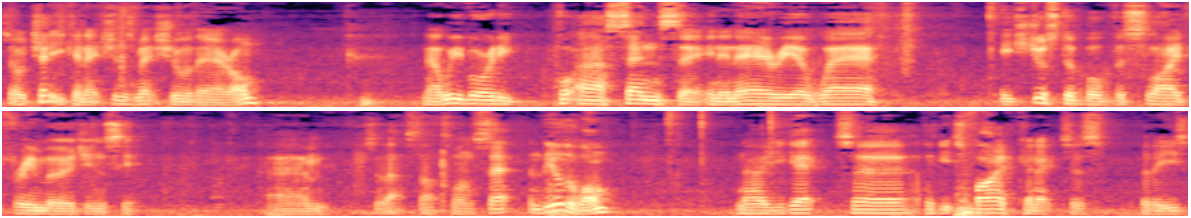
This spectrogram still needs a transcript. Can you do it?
So check your connections, make sure they're on. Now we've already put our sensor in an area where it's just above the slide for emergency. Um, so that's that one set. And the other one now you get, uh, I think it's five connectors for these.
